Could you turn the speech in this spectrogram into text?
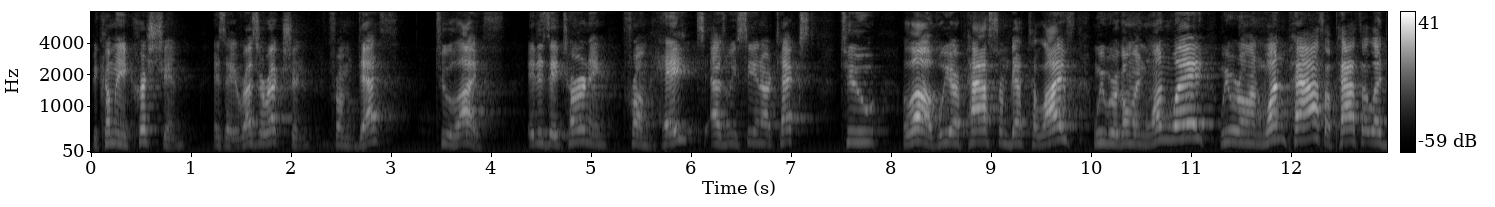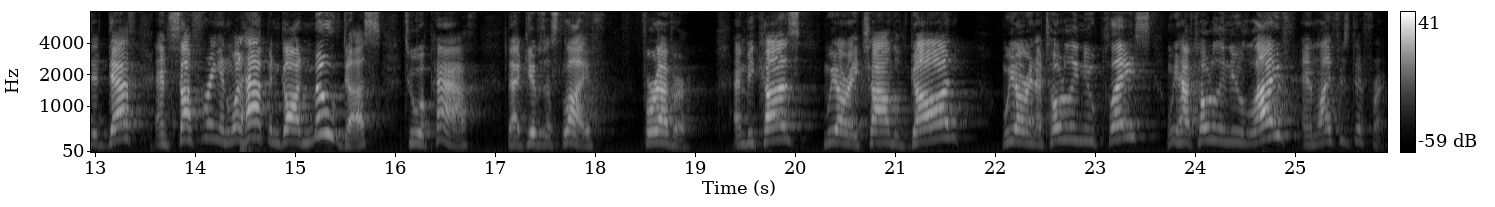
Becoming a Christian is a resurrection from death to life. It is a turning from hate, as we see in our text, to love. We are passed from death to life. We were going one way. We were on one path, a path that led to death and suffering. And what happened? God moved us to a path that gives us life forever. And because we are a child of God, we are in a totally new place. We have totally new life, and life is different.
